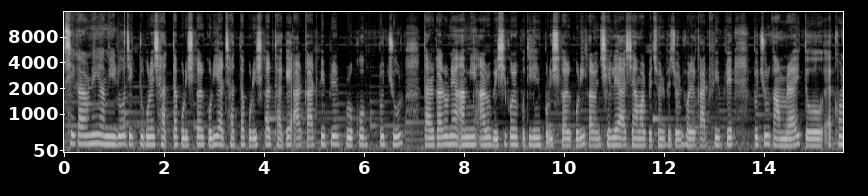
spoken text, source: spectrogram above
সে কারণেই আমি রোজ একটু করে ছাদটা পরিষ্কার করি। আর ছাদটা পরিষ্কার থাকে আর কাঠপিঁপড়ের প্রকোপ প্রচুর। তার কারণে আমি আরও বেশি করে প্রতিদিন পরিষ্কার করি। কারণ ছেলে আসে আমার পেছন পেছন ফলে কাঠপিঁপড়ে প্রচুর কামড়ায়। তো এখন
